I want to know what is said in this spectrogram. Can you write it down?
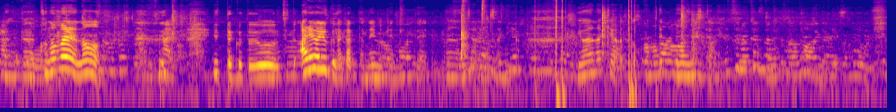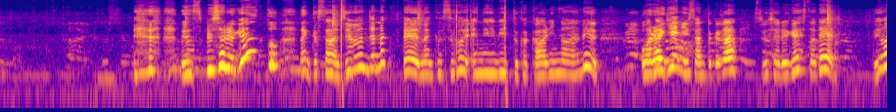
なんかこの前の言ったことをちょっとあれは良くなかったねみたいなってあーじゃあ何か言わなきゃと思って言いましたねでスペシャルゲストなんかさ自分じゃなくてなんかすごい NAB と関わりのあるお笑い芸人さんとかがスペシャルゲストで出ま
